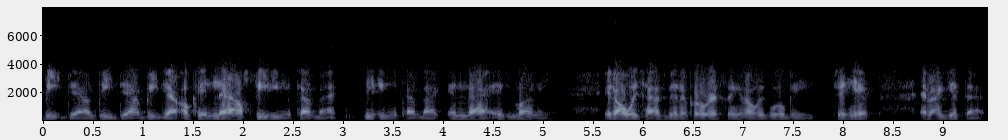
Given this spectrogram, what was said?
beat down, beat down, beat down. Okay, now feed him the comeback, feed him the comeback, and that is money. It always has been in pro wrestling. It always will be to him, and I get that.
